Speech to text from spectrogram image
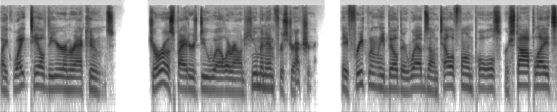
like white-tailed deer and raccoons. Joro spiders do well around human infrastructure. They frequently build their webs on telephone poles or stoplights,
